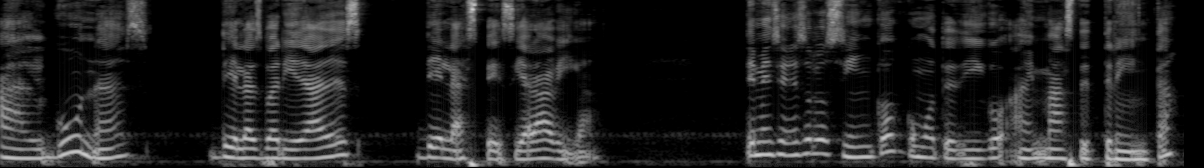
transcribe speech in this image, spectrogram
algunas de las variedades de la especie arábiga. Te mencioné solo 5, como te digo, hay más de 30,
